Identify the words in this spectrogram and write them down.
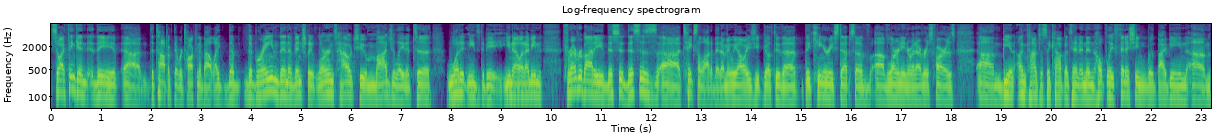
so I think in the uh, the topic that we're talking about, like the the brain then eventually learns how to modulate it to what it needs to be, you know. And I mean, for everybody, this is this is uh, takes a lot of it. I mean, we always go through the the kingery steps of of learning or whatever, as far as um, being unconsciously competent, and then hopefully finishing with by being um,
